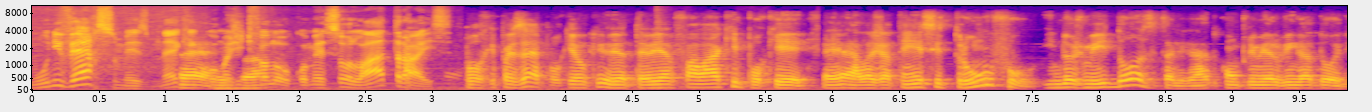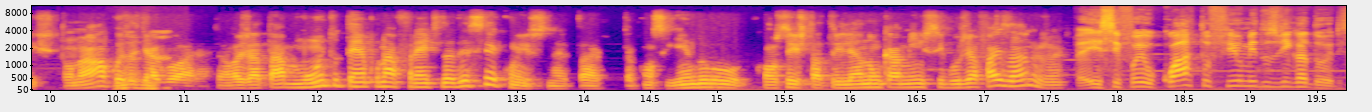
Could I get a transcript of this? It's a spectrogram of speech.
um universo mesmo, né? Que É, como a gente exato. falou, começou lá atrás. Porque, pois é, porque eu, eu até ia falar aqui, porque é, ela já tem esse trunfo em 2012, tá ligado? Com o primeiro Vingadores. Então não é uma coisa de Uhum. agora. Então ela já tá muito tempo na frente da DC com isso, né? Tá, tá conseguindo, como se diz, tá trilhando um caminho seguro já faz anos, né? Esse foi o quarto filme dos Vingadores,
